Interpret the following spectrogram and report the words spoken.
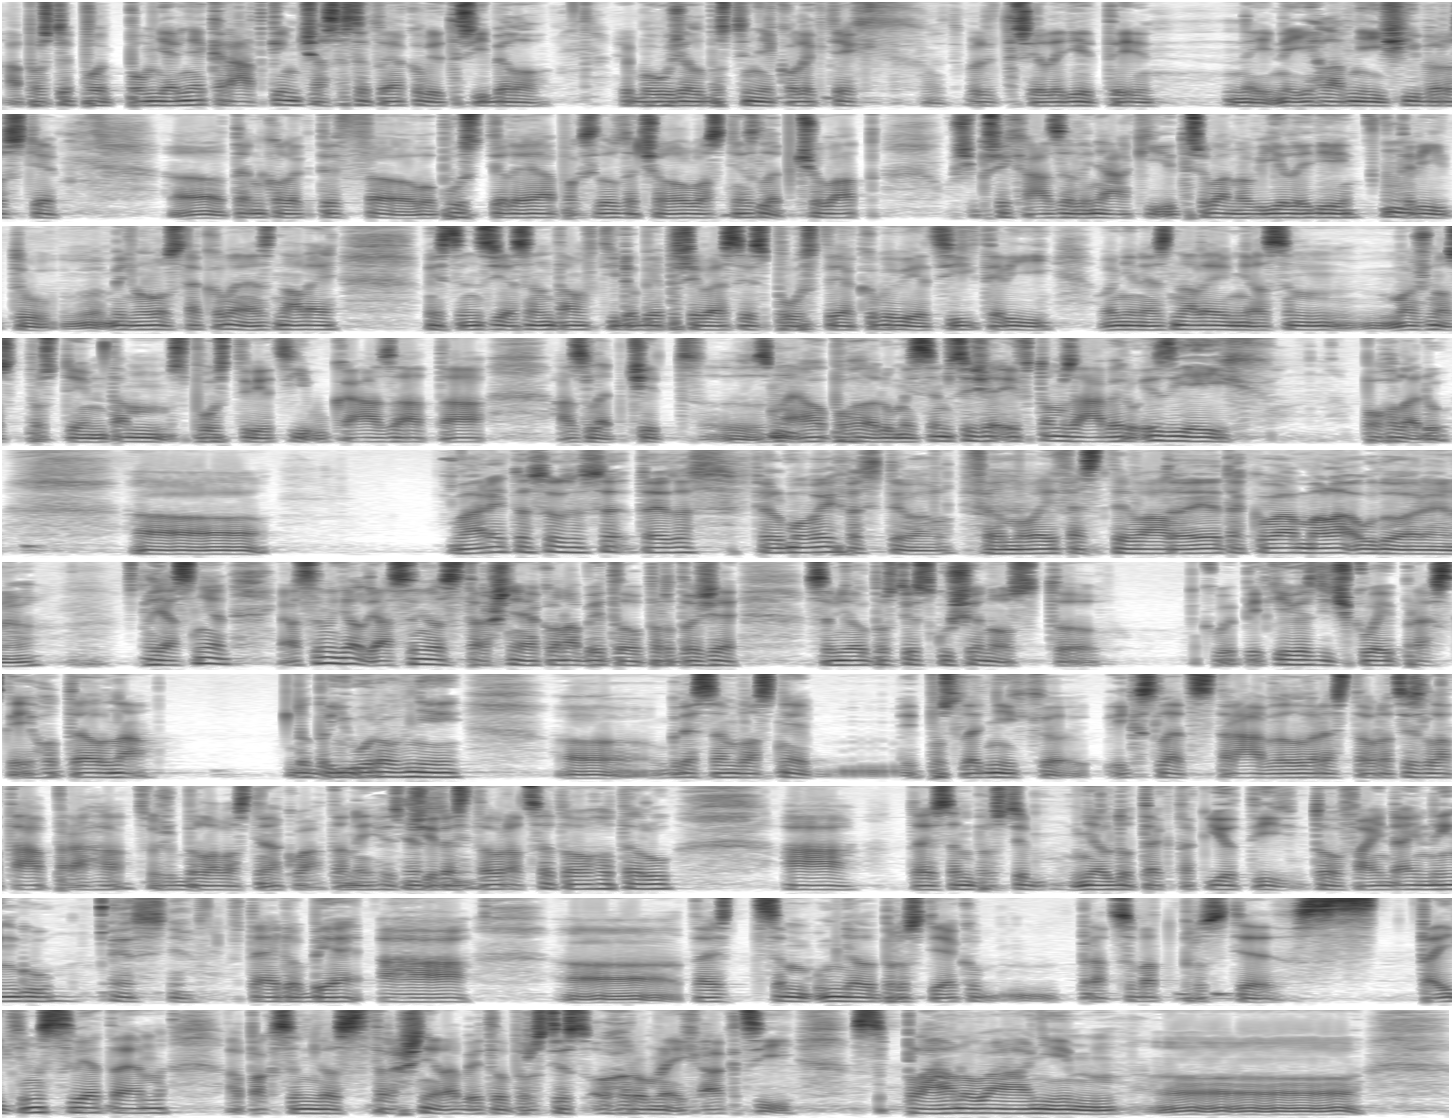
a prostě po poměrně krátkém čase se to jako vytříbilo. Že bohužel prostě několik těch, to byly tři lidi, ty nej, nejhlavnější prostě ten kolektiv opustili a pak se to začalo vlastně zlepčovat. Už přicházeli nějaký i třeba noví lidi, kteří tu minulost jakoby neznali. Myslím si, že jsem tam v té době přivez i spousty jakoby věcí, které oni neznali. Měl jsem možnost prostě jim tam spousty věcí ukázat a, a zlepčit z mého pohledu. Myslím si, že i v tom závěru, i z jejich pohledu. Uh, Váry, to, jsou zase, to je zase filmový festival. Filmový festival. To je taková malá autoarena. Jasně, já jsem měl, já jsem měl strašně jako nabito, protože jsem měl prostě zkušenost jakoby pětihvězdičkový pražský hotel na dobrý úrovni, kde jsem vlastně i posledních x let strávil v restauraci Zlatá Praha, což byla vlastně taková ta nejhezčí Jasně. restaurace toho hotelu. A tady jsem prostě měl dotek takového toho fine diningu. Jasně. V té době a, a tady jsem uměl prostě jako pracovat prostě s tady tím světem a pak jsem měl strašně nabito prostě z ohromných akcí, s plánováním,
